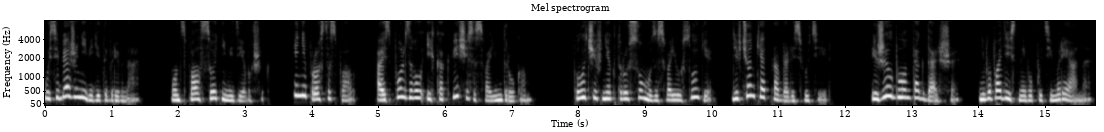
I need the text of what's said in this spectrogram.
у себя же не видит и бревна. Он спал сотнями девушек. И не просто спал, а использовал их как вещи со своим другом. Получив некоторую сумму за свои услуги, девчонки отправлялись в утиль. И жил бы он так дальше, не попадись на его пути Мариана.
